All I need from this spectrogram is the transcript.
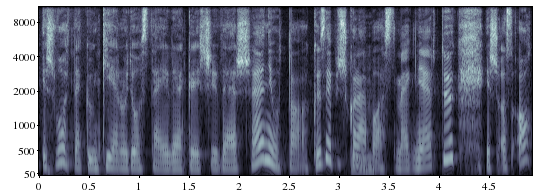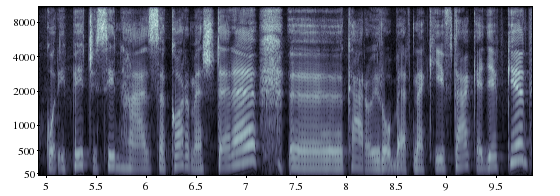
és volt nekünk ilyen, hogy osztályéneklési verseny, ott a középiskolában uh-huh. azt megnyertük, és az akkori Pécsi Színház karmestere, Károly Robertnek hívták egyébként,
